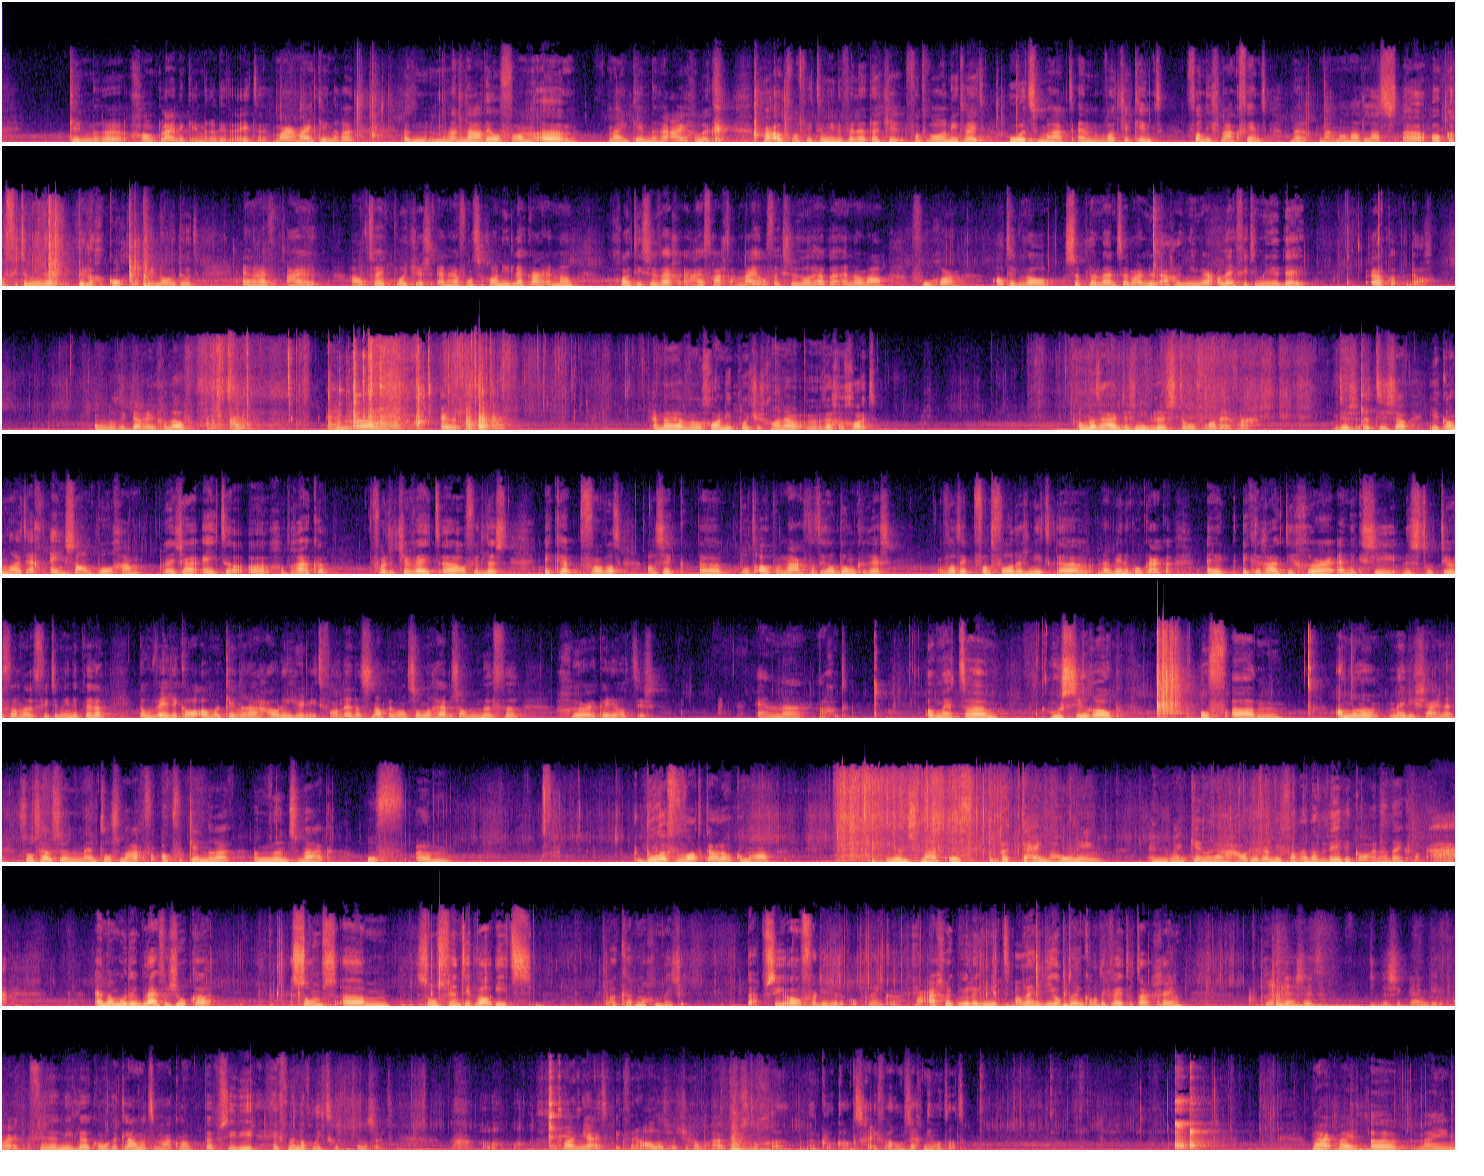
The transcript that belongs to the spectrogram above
kinderen, gewoon kleine kinderen, dit eten. Maar mijn kinderen. Het nadeel van. Uh, mijn kinderen eigenlijk. Maar ook van vitaminepillen, dat je van tevoren niet weet hoe het smaakt en wat je kind van die smaak vindt. Mijn, mijn man had laatst uh, ook vitaminepillen gekocht, dat hij nooit doet. En hij, hij haalt twee potjes en hij vond ze gewoon niet lekker. En dan gooit hij ze weg. Hij vraagt aan mij of ik ze wil hebben. En normaal, vroeger had ik wel supplementen, maar nu eigenlijk niet meer. Alleen vitamine D elke dag. Omdat ik daarin geloof. En, uh, en dan hebben we gewoon die potjes gewoon eh, weggegooid. Omdat hij dus niet lustte of whatever. Dus het is zo, je kan nooit echt één sample gaan, weet je, eten, uh, gebruiken. Voordat je weet uh, of je het lust. Ik heb bijvoorbeeld, als ik uh, pot openmaak, dat heel donker is. Wat ik van tevoren dus niet naar binnen kon kijken. En ik, ik ruik die geur en ik zie de structuur van de vitaminepillen. Dan weet ik al, oh mijn kinderen houden hier niet van. En dat snap ik, want sommigen hebben zo'n muffe geur. Ik weet niet wat het is. En nou goed. Ook met um, hoestsiroop of um, andere medicijnen. Soms hebben ze een mentholsmaak, voor, ook voor kinderen. Een muntsmaak. Of um, doe even wat, Carlo, kom aan. Muntsmaak of uh, tijm, honing. En mijn kinderen houden daar niet van. En dat weet ik al. En dan denk ik van, ah. En dan moet ik blijven zoeken. Soms, soms vind ik wel iets. Oh, ik heb nog een beetje Pepsi over. Die wil ik opdrinken. Maar eigenlijk wil ik niet alleen die opdrinken, want ik weet dat daar geen prik in zit. Dus ik neem die. Maar ik vind het niet leuk om reclame te maken, want Pepsi die heeft me nog niet gesponsord. Maakt niet uit. Ik vind alles wat je gebruikt is toch uh, een klokhand scheef. Waarom zegt niemand dat? Maar mijn, uh, mijn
